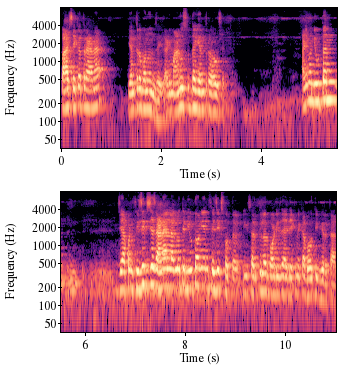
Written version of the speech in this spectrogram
पार्ट्स एकत्र आणा यंत्र बनून जाईल. आणि माणूस सुद्धा यंत्र होऊ शकतो. आणि मग न्यूटन जे आपण फिजिक्स जे जाणायला लागलो ते न्यूटॉनियन फिजिक्स होतं की सर्क्युलर बॉडीज आहेत एकमेकाभोवती फिरतात.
